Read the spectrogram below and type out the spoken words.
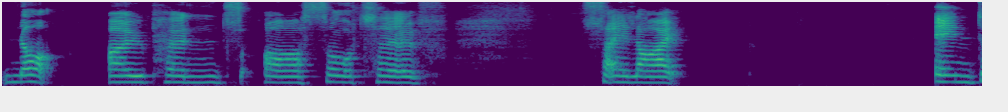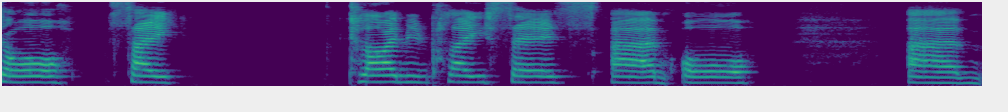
not opened are sort of say like indoor say climbing places um, or um,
